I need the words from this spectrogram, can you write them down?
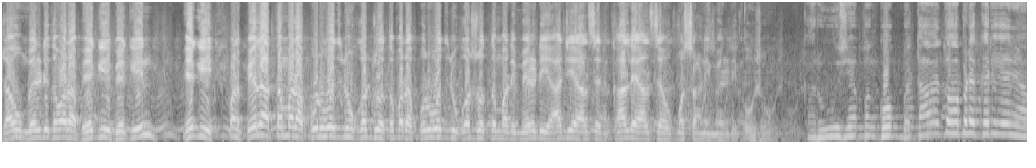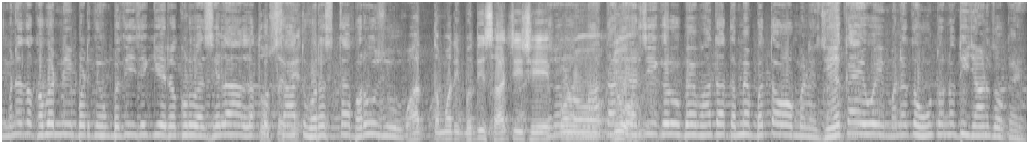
જાઉં મેરડી તમારા ભેગી ભેગી ભેગી. પણ પહેલા તમારા પૂર્વજનું કરજો તમારા પૂર્વજનું કરશો તમારી મેરડી આજે હાલશે ને કાલે હાલશે હું મસાણી મેરડી કહું છું. કરવું છે પણ કોક બતાવે તો આપણે કરીએ. ને મને તો ખબર નહીં પડતી હું બધી જગ્યાએ રખડવા છેલ્લા લગભગ સાત વર્ષતા ભરું છું. વાત તમારી બધી સાચી છે પણ જો અરજી કરું ભાઈ માતા તમે બતાવો મને જે કાંઈ હોય મને તો હું તો નથી જાણતો કાંઈ.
